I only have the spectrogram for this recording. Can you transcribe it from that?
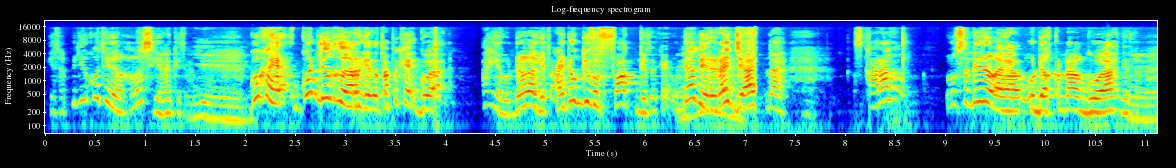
ya tapi dia kok tinggal kelas ya? Gitu. Iya. gue kayak gue denger gitu tapi kayak gue ah ya udahlah gitu. I don't give a fuck gitu. Kayak udah Iya. biarin aja. Nah sekarang lu sendiri lah yang udah kenal gue gitu. Iya.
